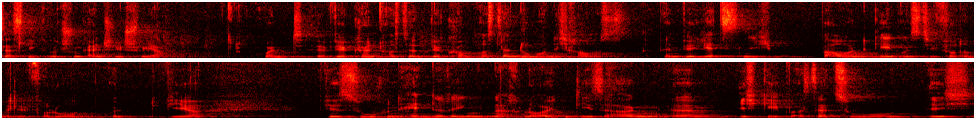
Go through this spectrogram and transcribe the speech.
das liegt uns schon ganz schön schwer. Und äh, wir, können aus der, wir kommen aus der Nummer nicht raus. Wenn wir jetzt nicht bauen, gehen uns die Fördermittel verloren. Und wir, wir suchen händeringend nach die sagen, ähm, ich gebe was dazu, ich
